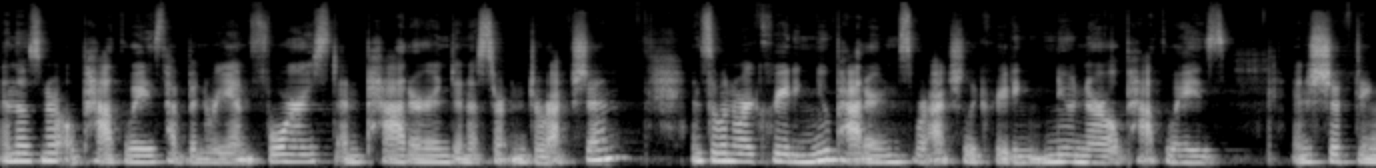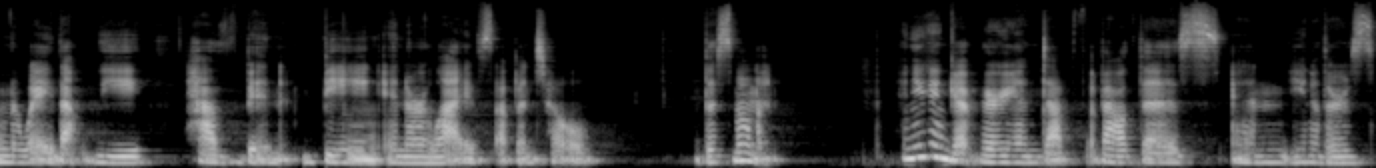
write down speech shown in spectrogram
And those neural pathways have been reinforced and patterned in a certain direction. And so when we're creating new patterns, we're actually creating new neural pathways and shifting the way that we have been being in our lives up until this moment. And you can get very in depth about this. And, you know, there's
